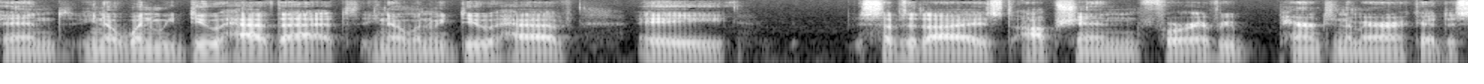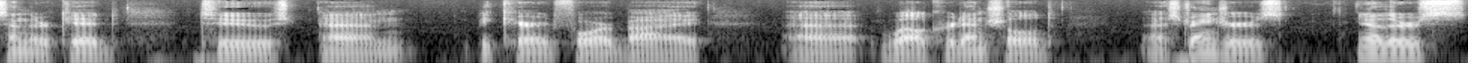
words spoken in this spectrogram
and you know, when we do have that, you know, when we do have a subsidized option for every parent in America to send their kid to um, be cared for by uh, well credentialed uh, strangers, you know, there's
